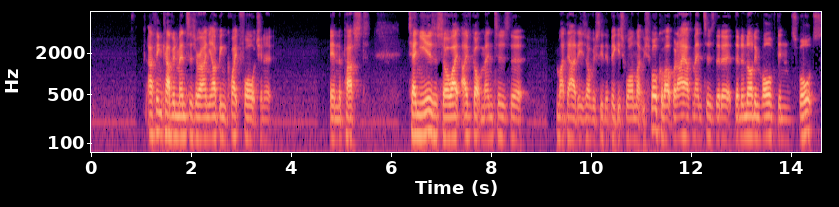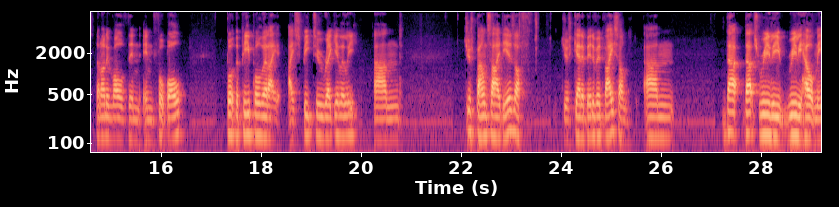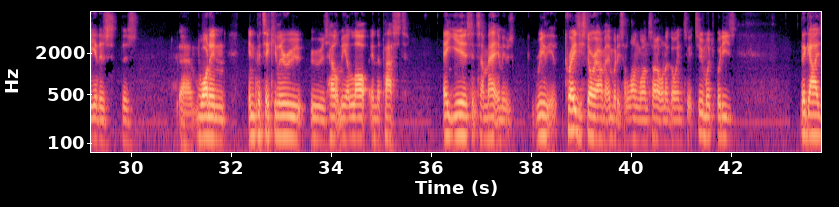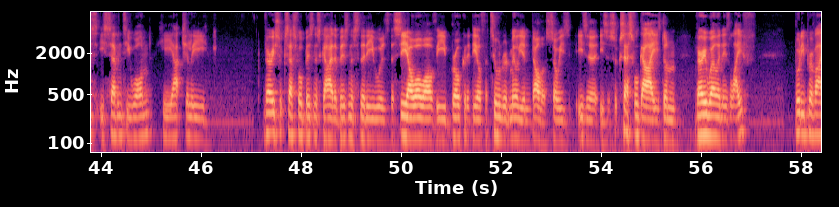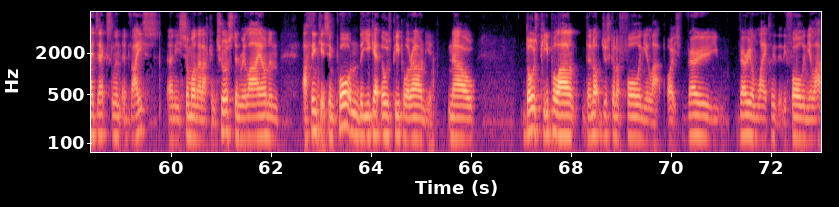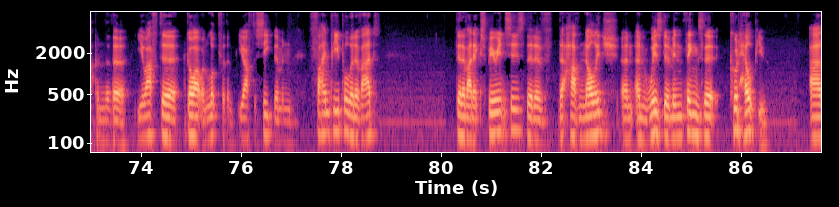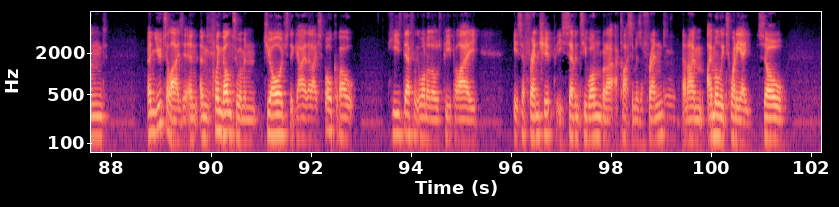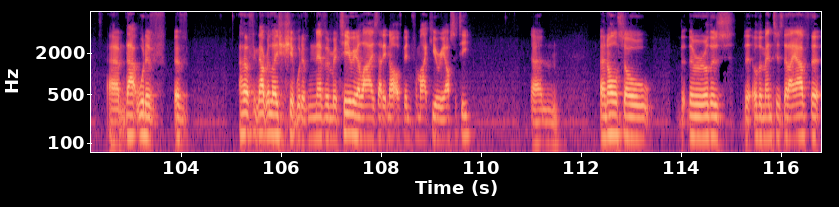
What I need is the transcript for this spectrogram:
I think having mentors around you, I've been quite fortunate in the past 10 years or so, I, I've got mentors that my dad is obviously the biggest one, like we spoke about, but I have mentors that are that are not involved in sports, they're not involved in, in football, but the people that I, I speak to regularly and just bounce ideas off, just get a bit of advice on, and that that's really really helped me. There's there's um, one in in particular who, who has helped me a lot in the past eight years since I met him. It was really crazy story I met him, but it's a long one, so I don't want to go into it too much. But he's the guy's he's 71. He actually very successful business guy. The business that he was the COO of, he brokered a deal for 200 million dollars. So he's he's a he's a successful guy. He's done very well in his life, but he provides excellent advice, and he's someone that I can trust and rely on. And I think it's important that you get those people around you. Now, those people aren't they're not just going to fall in your lap or it's very very unlikely that they fall in your lap and they're there you have to go out and look for them you have to seek them and find people that have had that have had experiences that have that have knowledge and and wisdom in things that could help you and and utilize it and and cling on to him. and george the guy that i spoke about he's definitely one of those people i it's a friendship. He's 71, but I, I class him as a friend, mm. and I'm I'm only 28. So um, that would have, have I don't think that relationship would have never materialized had it not have been for my curiosity. Um, and also, there are others, the other mentors that I have that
